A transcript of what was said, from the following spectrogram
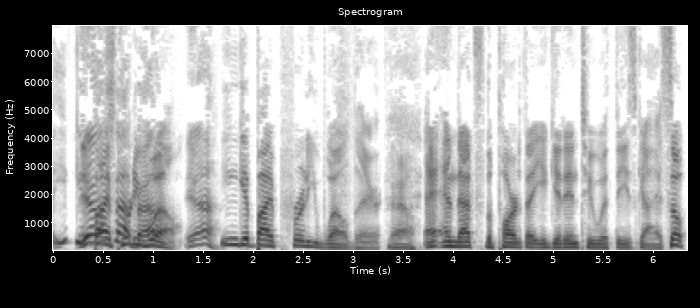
Eh, you can get Yeah, by pretty well. Yeah. you can get by pretty well there. Yeah. and, and that's the part that you get into with these guys. So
